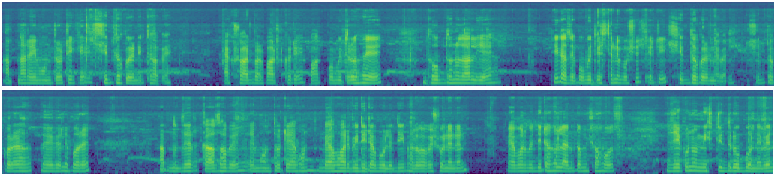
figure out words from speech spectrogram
আপনার এই মন্ত্রটিকে সিদ্ধ করে নিতে হবে। একশো আটবার পাঠ করে পাক পবিত্র হয়ে ধূপ ধনু জ্বালিয়ে ঠিক আছে, পবিত্র স্থানে বসে এটি সিদ্ধ করে নেবেন। সিদ্ধ করা হয়ে গেলে পরে আপনাদের কাজ হবে। এই মন্ত্রটি এখন ব্যবহার বিধিটা বলে দিই, ভালোভাবে শুনে নেন। ব্যবহার বিধিটা হলো একদম সহজ। যে কোনো মিষ্টি দ্রব্য নেবেন,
